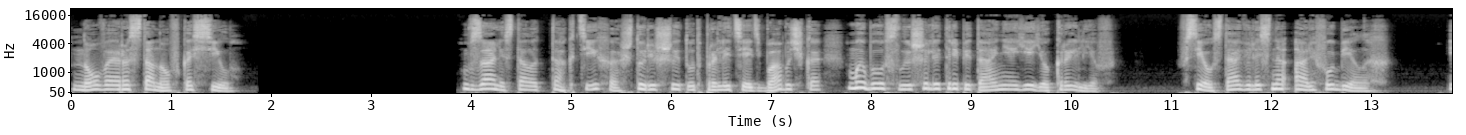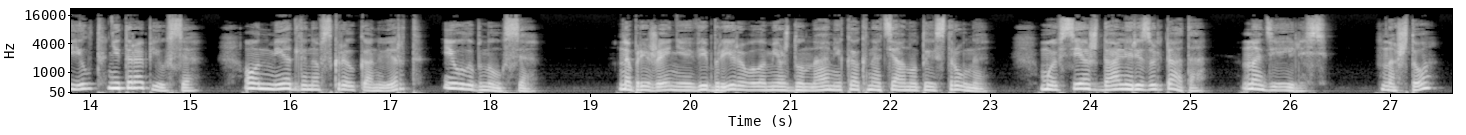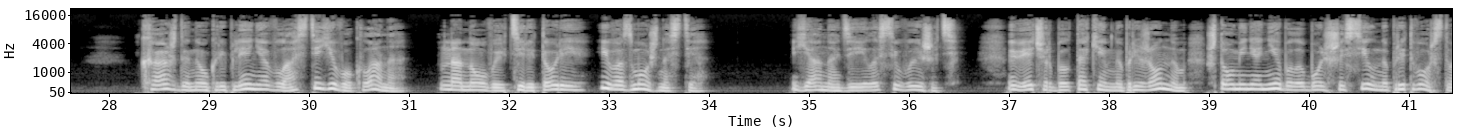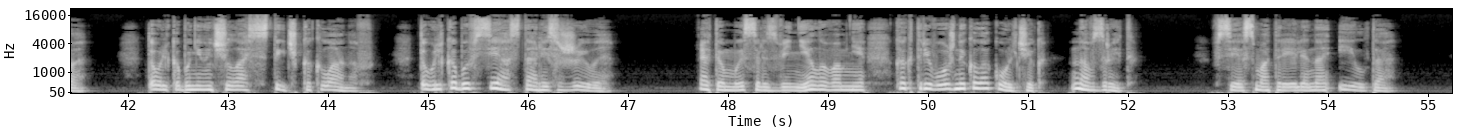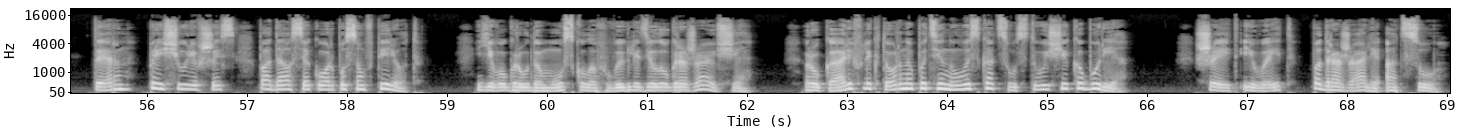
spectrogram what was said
Новая расстановка сил. В зале стало так тихо, что реши тут пролететь бабочка, мы бы услышали трепетание ее крыльев. Все уставились на альфу белых. Илт не торопился. Он медленно вскрыл конверт и улыбнулся. Напряжение вибрировало между нами, как натянутые струны. Мы все ждали результата, надеялись. На что? Каждый на укрепление власти его клана, на новые территории и возможности. Я надеялась выжить. Вечер был таким напряженным, что у меня не было больше сил на притворство. Только бы не началась стычка кланов. Только бы все остались живы. Эта мысль звенела во мне, как тревожный колокольчик, на взрыд. Все смотрели на Илта. Терн, прищурившись, подался корпусом вперед. Его груда мускулов выглядела угрожающе. Рука рефлекторно потянулась к отсутствующей кобуре. Шейд и Вейт подражали отцу.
